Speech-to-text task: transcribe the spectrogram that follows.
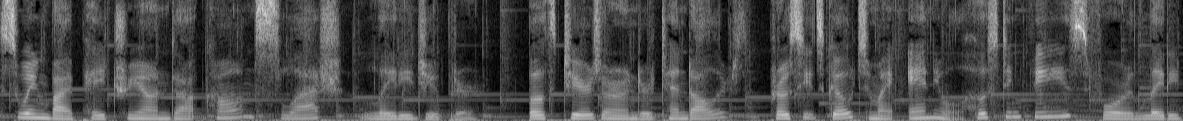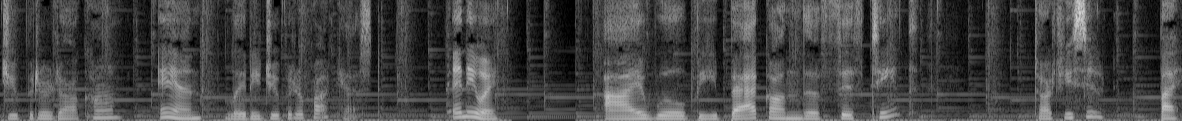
Swing by patreon.com slash ladyjupiter. Both tiers are under $10. Proceeds go to my annual hosting fees for LadyJupiter.com and Lady Jupiter Podcast. Anyway, I will be back on the 15th. Talk to you soon. Bye.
